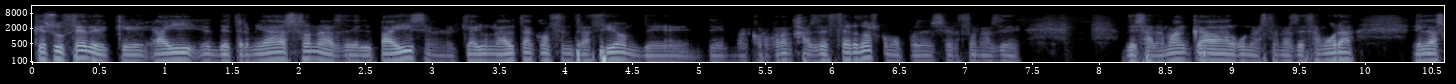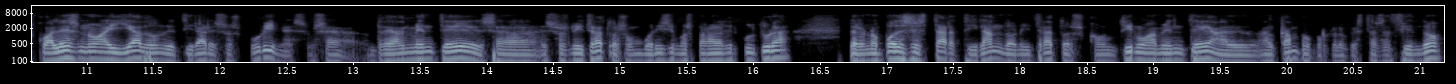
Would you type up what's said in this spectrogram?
¿Qué sucede? Que hay determinadas zonas del país en las que hay una alta concentración de, de macrogranjas de cerdos, como pueden ser zonas de, de Salamanca, algunas zonas de Zamora, en las cuales no hay ya donde tirar esos purines. O sea, realmente esos nitratos son buenísimos para la agricultura, pero no puedes estar tirando nitratos continuamente al, campo, porque lo que estás haciendo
